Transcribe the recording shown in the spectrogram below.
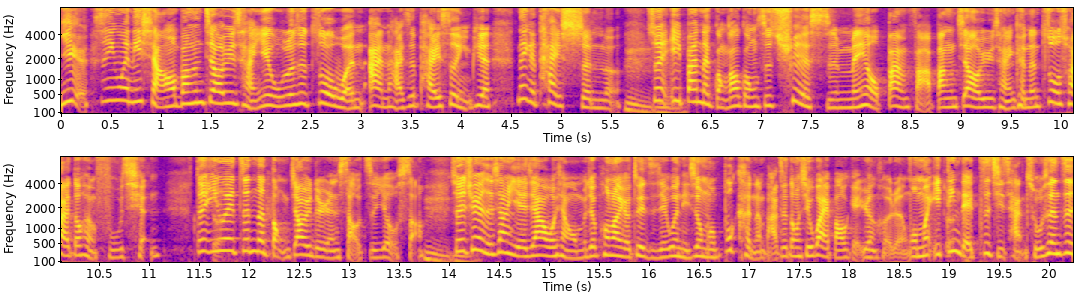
业，是因为你想要帮教育产业，无论是做文案还是拍摄影片，那个太深了，所以一般的广告公司确实没有办法帮教育产业，可能做出来都很肤浅。对，因为真的懂教育的人少之又少，所以确实像爷家，我想我们就碰到一个最直接问题，是我们不可能把这东西外包给任何人，我们一定得自己产出，甚至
